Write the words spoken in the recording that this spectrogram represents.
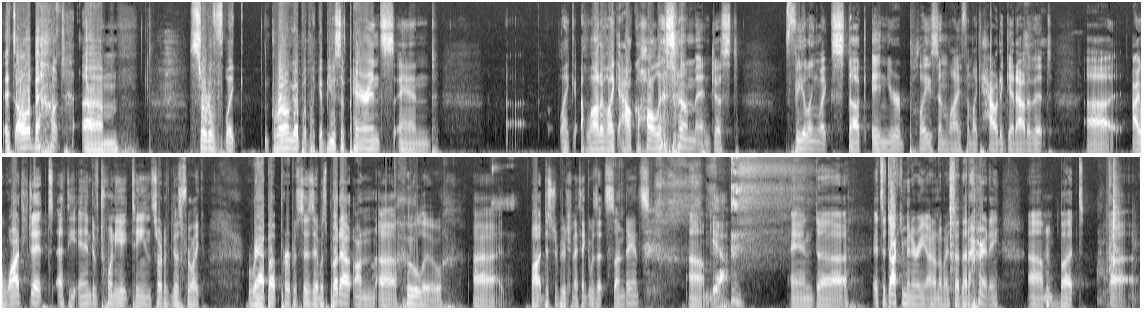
it's all about um, sort of like growing up with like abusive parents and uh, like a lot of like alcoholism and just feeling like stuck in your place in life and like how to get out of it. Uh, I watched it at the end of 2018, sort of just for like wrap up purposes. It was put out on uh, Hulu uh, bought distribution. I think it was at Sundance. Um, Yeah. and uh, it's a documentary. I don't know if I said that already, um, but uh,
